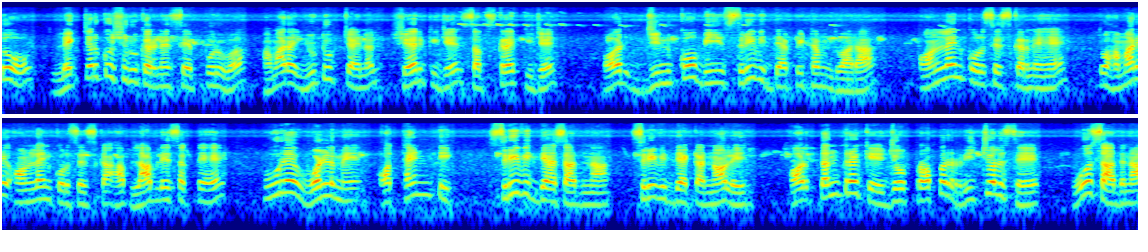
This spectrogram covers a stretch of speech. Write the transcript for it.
तो लेक्चर को शुरू करने से पूर्व हमारा यूट्यूब चैनल शेयर कीजिए, सब्सक्राइब कीजिए और जिनको भी श्री विद्यापीठम द्वारा ऑनलाइन कोर्सेज करने हैं तो हमारे ऑनलाइन कोर्सेज का आप लाभ ले सकते हैं। पूरे वर्ल्ड में ऑथेंटिक श्री विद्या साधना, श्री विद्या का नॉलेज और तंत्र के जो प्रॉपर रिचुअल्स है वो साधना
